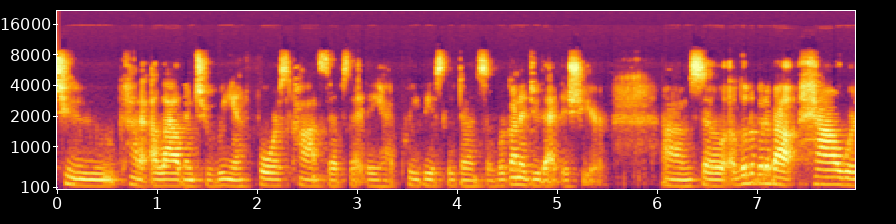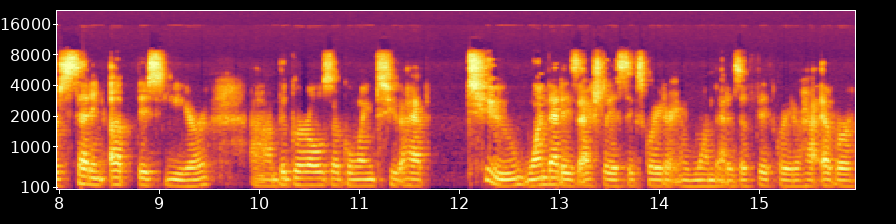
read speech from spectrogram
to kind of allow them to reinforce concepts that they had previously done. So we're going to do that this year. Um, so a little bit about how we're setting up this year. Um, the girls are going to, I have two, one that is actually a sixth grader and one that is a fifth grader. However,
